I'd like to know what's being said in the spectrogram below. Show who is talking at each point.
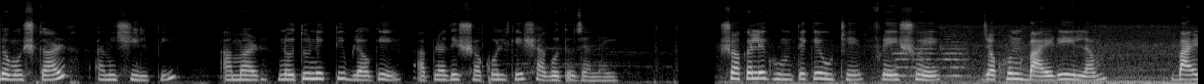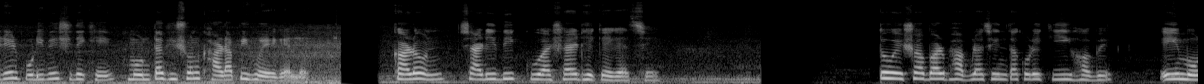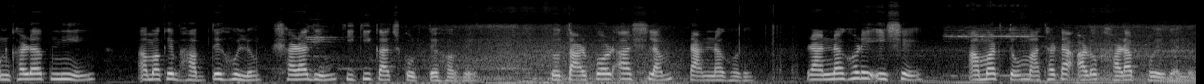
Speaker 1: নমস্কার, আমি শিল্পী। আমার নতুন একটি ব্লগে আপনাদের সকলকে স্বাগত জানাই। সকালে ঘুম থেকে উঠে ফ্রেশ হয়ে যখন বাইরে এলাম, বাইরের পরিবেশ দেখে মনটা ভীষণ খারাপই হয়ে গেল। কারণ চারিদিক কুয়াশায় ঢেকে গেছে। তো এসব আর ভাবনা চিন্তা করে কী হবে? এই মন খারাপ নিয়েই আমাকে ভাবতে হলো সারাদিন কী কী কাজ করতে হবে। তো তারপর আসলাম রান্নাঘরে। রান্নাঘরে এসে আমার তো মাথাটা আরও খারাপ হয়ে গেল।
